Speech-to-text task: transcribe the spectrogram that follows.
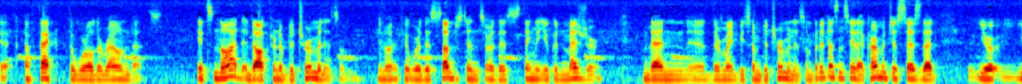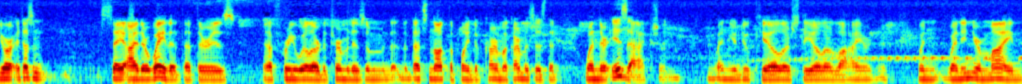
uh, affect the world around us. It's not a doctrine of determinism. You know, if it were this substance or this thing that you could measure, then uh, there might be some determinism. But it doesn't say that. Karma just says that you're, you're, it doesn't say either way that, that there is uh, free will or determinism. That, that's not the point of karma. Karma says that when there is action, when you do kill or steal or lie, or when when in your mind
